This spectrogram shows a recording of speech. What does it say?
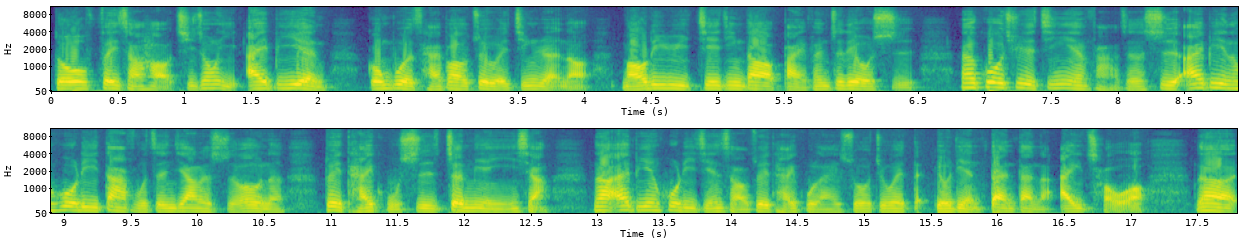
都非常好。其中以 IBM 公布的财报最为惊人哦，毛利率接近到百分之六十。那过去的经验法则是，IBM 的获利大幅增加的时候呢，对台股是正面影响。那 IBM 获利减少，对台股来说就会有点淡淡的哀愁哦。那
